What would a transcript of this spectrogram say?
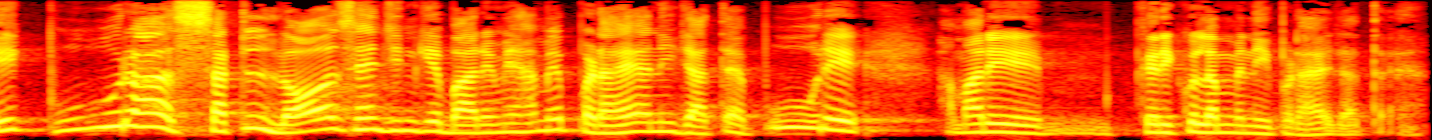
एक पूरा सटल लॉज है जिनके बारे में हमें पढ़ाया नहीं जाता है। पूरे हमारे करिकुलम में नहीं पढ़ाया जाता है।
